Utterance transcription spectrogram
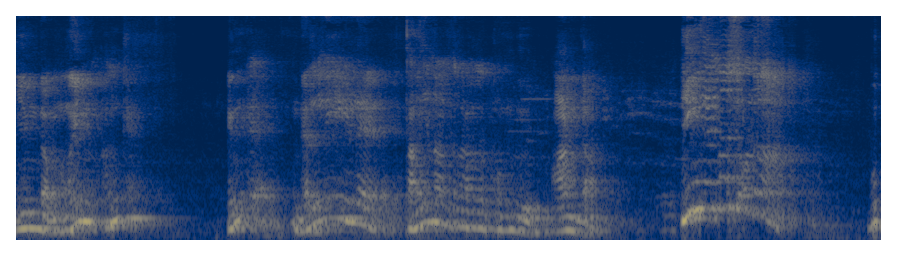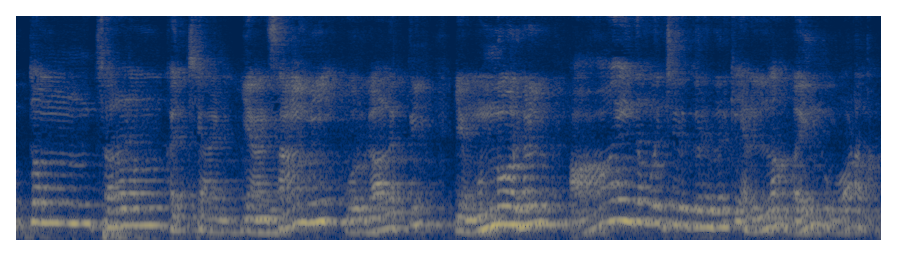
இந்த மைன் அங்க எங்க? நெல்லையில தலைநகராக கொண்டு ஆண்டான். இங்க என்ன சொல்றான்? புத்தம் சரணம் கச்சாணி. என் சாமி ஒரு காலத்தில் என் முன்னோர்கள் ஆயுதம் வச்சிருக்கிற வரைக்கும் எல்லாம் பயந்து ஓடலாம்.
